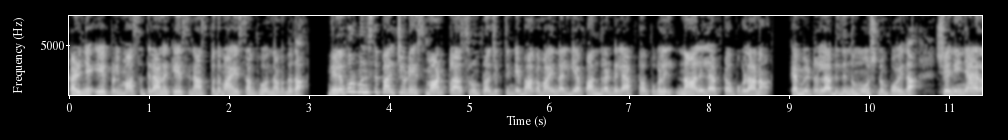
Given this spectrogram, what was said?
കഴിഞ്ഞ ഏപ്രിൽ മാസത്തിലാണ് കേസിനാസ്പദമായ സംഭവം നടന്നത് നിലമ്പൂർ മുനിസിപ്പാലിറ്റിയുടെ സ്മാർട്ട് ക്ലാസ് റൂം പ്രൊജക്ടിന്റെ ഭാഗമായി നൽകിയ പന്ത്രണ്ട് ലാപ്ടോപ്പുകളിൽ നാല് ലാപ്ടോപ്പുകളാണ് കമ്പ്യൂട്ടർ ലാബിൽ നിന്നും മോഷണം പോയത്. ശനി ഞായർ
